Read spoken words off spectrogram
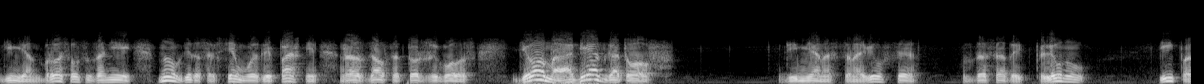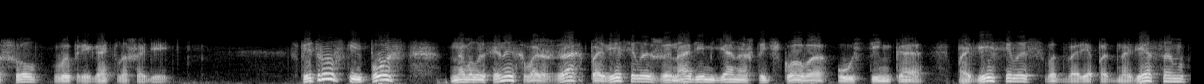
Демьян бросился за ней, но где-то совсем возле пашни раздался тот же голос. «Дема, обед готов!» Демьян остановился, с досадой плюнул и пошел выпрягать лошадей. В Петровский пост на волосяных вожжах повесилась жена Демьяна Штычкова, Устенька. Повесилась во дворе под навесом,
